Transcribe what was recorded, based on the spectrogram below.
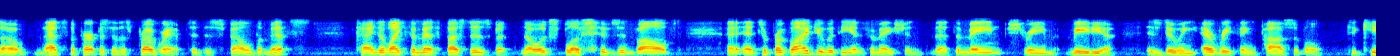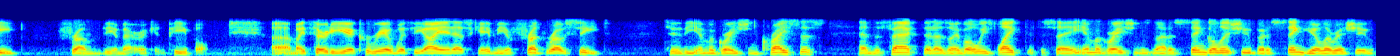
so that's the purpose of this program to dispel the myths, kind of like the Mythbusters, but no explosives involved, and, and to provide you with the information that the mainstream media is doing everything possible to keep from the American people. Uh, my 30 year career with the INS gave me a front row seat to the immigration crisis and the fact that, as I've always liked to say, immigration is not a single issue but a singular issue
